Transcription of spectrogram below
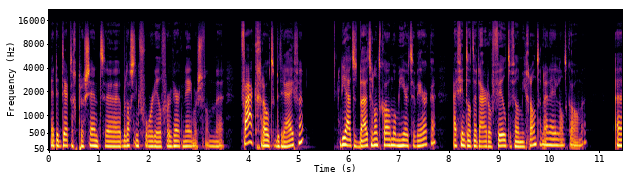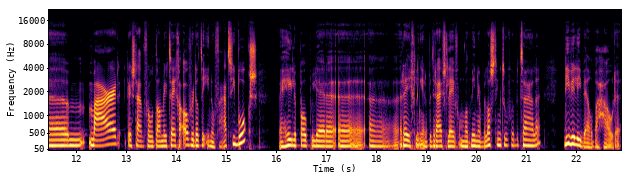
De 30% uh, belastingvoordeel voor werknemers van uh, vaak grote bedrijven. Die uit het buitenland komen om hier te werken. Hij vindt dat er daardoor veel te veel migranten naar Nederland komen. Um, maar er staat bijvoorbeeld dan weer tegenover dat de innovatiebox, een hele populaire uh, uh, regeling in het bedrijfsleven om wat minder belasting te betalen, die wil hij wel behouden.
